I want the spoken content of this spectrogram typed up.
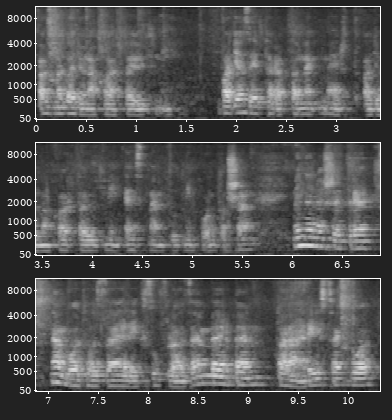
az meg agyon akarta ütni. Vagy azért harapta meg, mert agyon akarta ütni, ezt nem tudni pontosan. Minden esetre nem volt hozzá elég szufla az emberben, talán részeg volt,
